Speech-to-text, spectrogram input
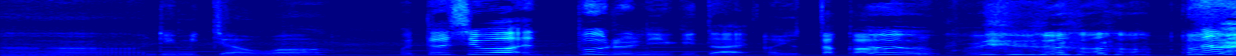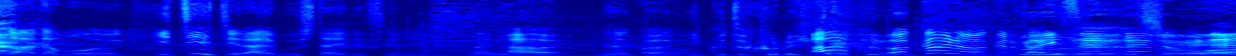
うん。リミちゃんは？私はえプールに行きたい。あ言ったか。うん。なんかでもいちいちライブしたいですよね。何？あなんかうん行くところ行あくところ。わかるわかる。凱旋ライブね。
